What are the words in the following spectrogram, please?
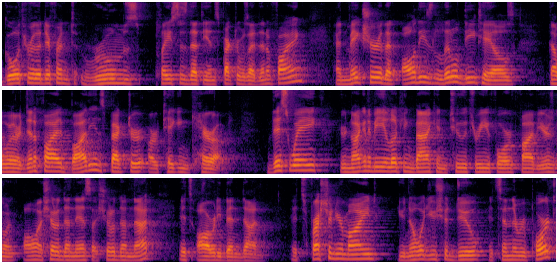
go through the different rooms, places that the inspector was identifying, and make sure that all these little details that were identified by the inspector are taken care of. This way, you're not going to be looking back in two, three, four, five years going, oh, I should have done this, I should have done that. It's already been done. It's fresh in your mind. You know what you should do. It's in the report.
